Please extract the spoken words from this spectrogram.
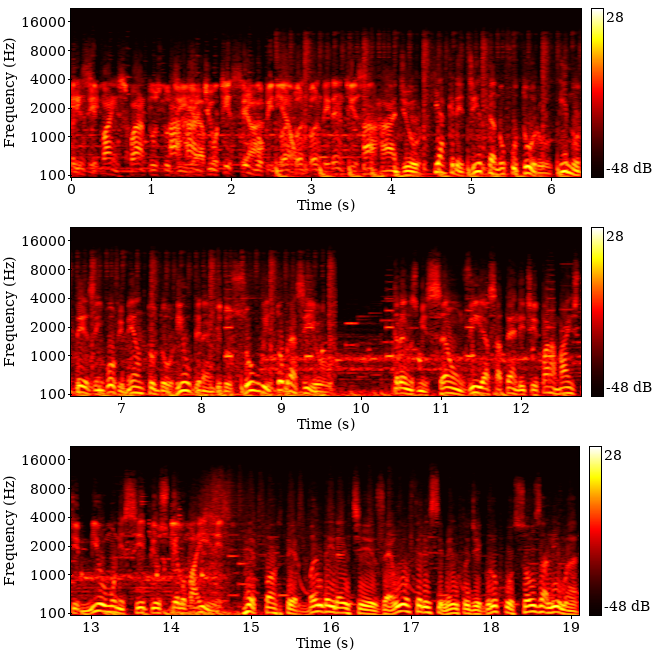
principais fatos do dia, rádio notícia, opinião, Bandeirantes. A rádio que acredita no futuro e no desenvolvimento do Rio Grande do Sul e do Brasil. Transmissão via satélite para mais de mil municípios pelo país. Repórter Bandeirantes é um oferecimento de Grupo Souza Lima.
